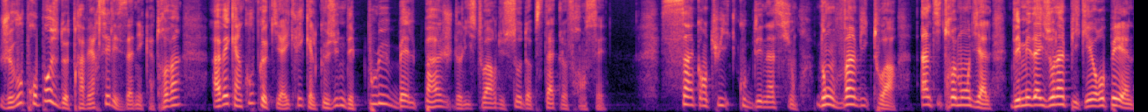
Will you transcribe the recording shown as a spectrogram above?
je vous propose de traverser les années 80 avec un couple qui a écrit quelques-unes des plus belles pages de l'histoire du saut d'obstacle français. 58 Coupes des Nations, dont 20 victoires, un titre mondial, des médailles olympiques et européennes,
